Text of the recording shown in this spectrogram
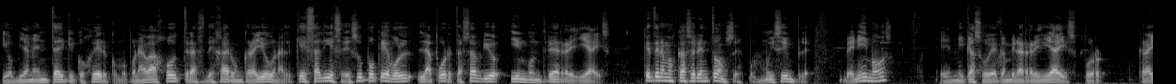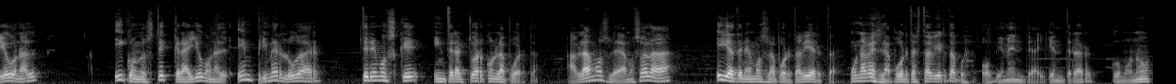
Y obviamente hay que coger, como pone abajo, tras dejar un Cryogonal que saliese de su Pokéball, la puerta se abrió y encontré a Regiais. ¿Qué tenemos que hacer entonces? Pues muy simple. Venimos, en mi caso voy a cambiar a Regiais por Cryogonal. Y cuando esté Cryogonal en primer lugar, tenemos que interactuar con la puerta. Hablamos, le damos a la A y ya tenemos la puerta abierta. Una vez la puerta está abierta, pues obviamente hay que entrar, como no.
